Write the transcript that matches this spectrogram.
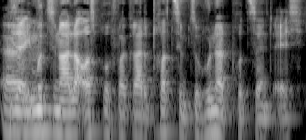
Dieser ähm, emotionale Ausbruch war gerade trotzdem zu 100% echt.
